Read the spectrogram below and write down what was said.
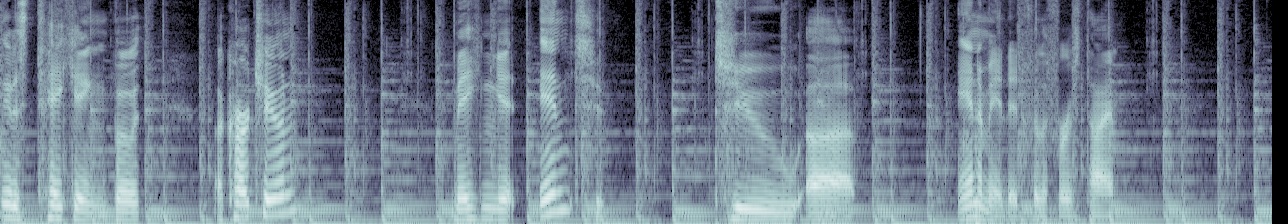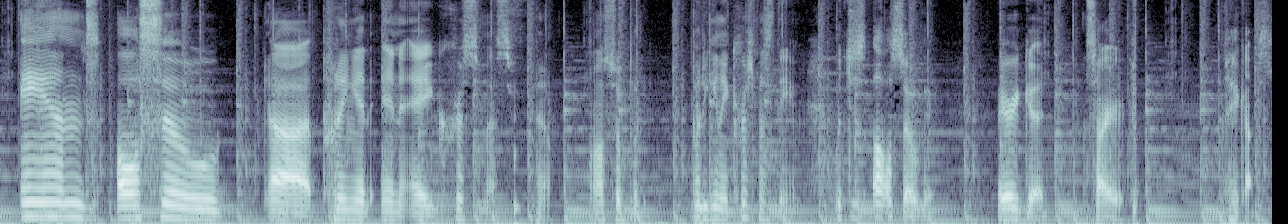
It is taking both a cartoon, making it into to uh, animated for the first time, and also uh, putting it in a Christmas film. Also put, putting in a Christmas theme, which is also very good. Sorry, hiccups.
